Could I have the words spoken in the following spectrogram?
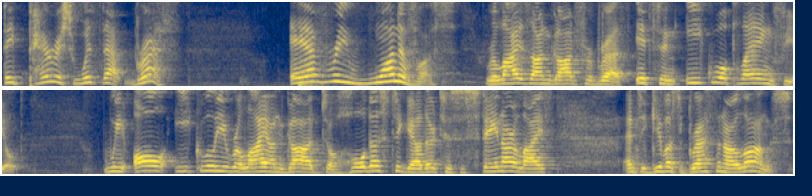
they perish with that breath. Every one of us relies on God for breath. It's an equal playing field. We all equally rely on God to hold us together, to sustain our life, and to give us breath in our lungs.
